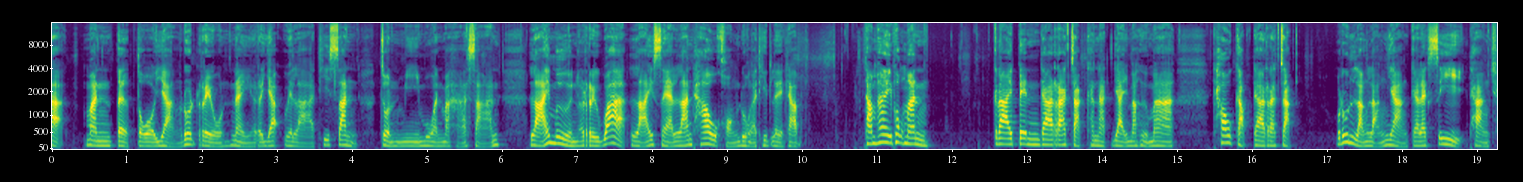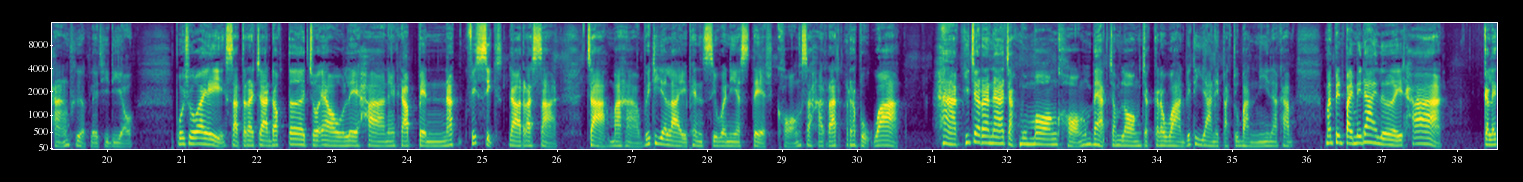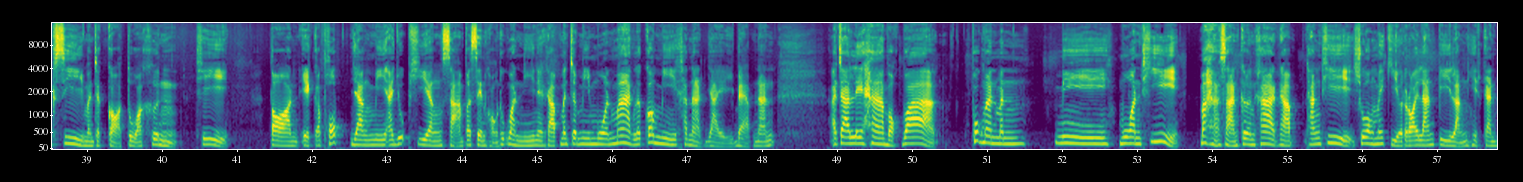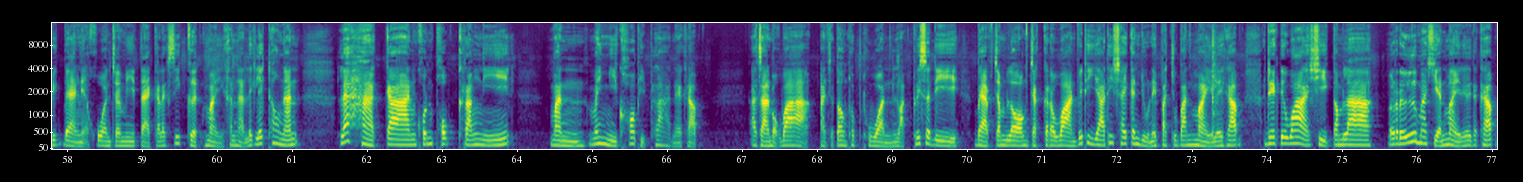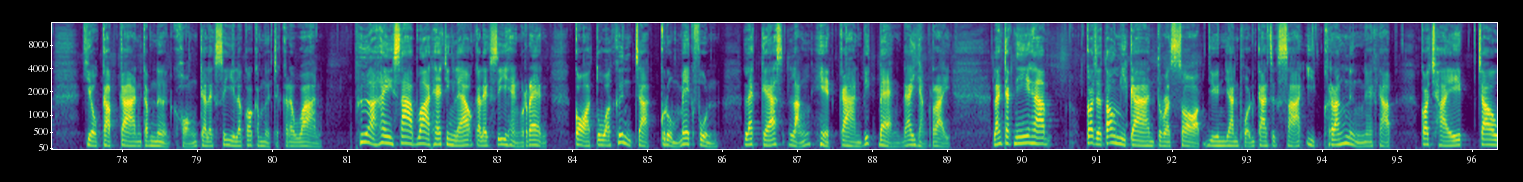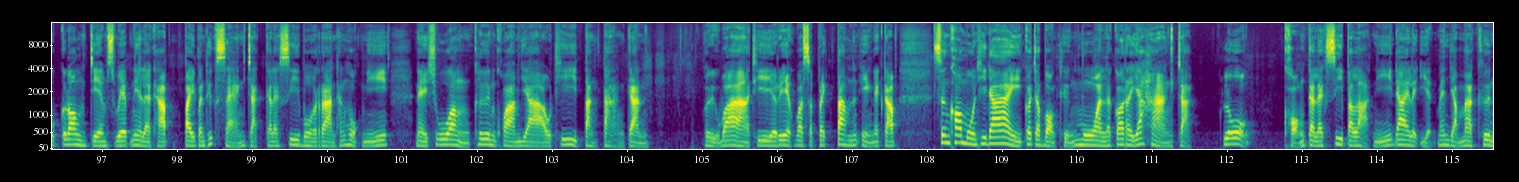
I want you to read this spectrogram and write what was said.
มันเติบโตอย่างรวดเร็วในระยะเวลาที่สั้น จนมีมวลมหาศาล หลายหมื่นหรือว่าหลายแสนล้านเท่าของดวงอาทิตย์เลยครับทำให้พวกมันกลายเป็นดาราจักรขนาดใหญ่มาหือมา เท่ากับดาราจักรรุ่นหลังๆ อย่างกาแล็กซีทางช้างเผือกเลยทีเดียว ผู้ช่วยศาสตราจารย์ดรโจเอล เลฮานะครับ เป็นนักฟิสิกส์ดาราศาสตร์ จากมหาวิทยาลัยเพนซิลเวเนียสเตทของสหรัฐระบุว่า หากพิจารณาจากมุมมองของแบบจำลองจักรวาลวิทยาในปัจจุบันนี้แล้วครับ มันเป็นไปไม่ได้เลยถ้ากาแล็กซีมันจะก่อตัวขึ้นที่ ตอนเอกภพยังมีอายุเพียง 3%ของทุกวันนี้นะครับ มันจะมีมวลมากแล้วก็มีขนาดใหญ่แบบนั้น อาจารย์เลฮาบอกว่า พวกมันมันมีมวลที่มหาศาลเกินคาดครับ ทั้งที่ช่วงไม่กี่ร้อยล้านปีหลังเหตุการณ์บิ๊กแบงเนี่ยควรจะมีแต่กาแล็กซี่เกิดใหม่ขนาดเล็ก ๆ เท่านั้น และหากการค้นพบครั้งนี้ มันไม่มีข้อผิดพลาดนะครับ อาจารย์บอกว่าอาจจะต้องทบทวนหลักทฤษฎี แบบจำลองจักรวาลวิทยาที่ใช้กันอยู่ในปัจจุบันใหม่เลยครับ เรียกได้ว่าฉีกตำราหรือมาเขียนใหม่เลยนะครับ เกี่ยวกับการกำเนิดของกาแล็กซีแล้วก็กำเนิดจักรวาล เพื่อให้ทราบว่าแท้จริงแล้วกาแล็กซีแห่งแรก ก่อตัวขึ้นจากกลุ่มเมฆฝุ่น และแก๊สหลังเหตุการณ์บิ๊กแบงได้อย่างไร หลังจากนี้ครับก็จะต้องมีการตรวจสอบยืนยันผลการศึกษาอีกครั้งหนึ่งนะครับ ก็ใช้เจ้ากล้องเจมส์เว็บเนี่ยแหละครับ ไปบันทึกแสงจากกาแล็กซีโบราณทั้ง 6 นี้ ในช่วงคลื่นความยาวที่ต่างๆกัน หรือว่าที่เรียกว่าสเปกตรัมนั่นเองนะครับ ซึ่งข้อมูลที่ได้ก็จะบอกถึงมวลแล้วก็ระยะห่างจากโลกของกาแล็กซีประหลาดนี้ได้ละเอียดแม่นยำมากขึ้น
